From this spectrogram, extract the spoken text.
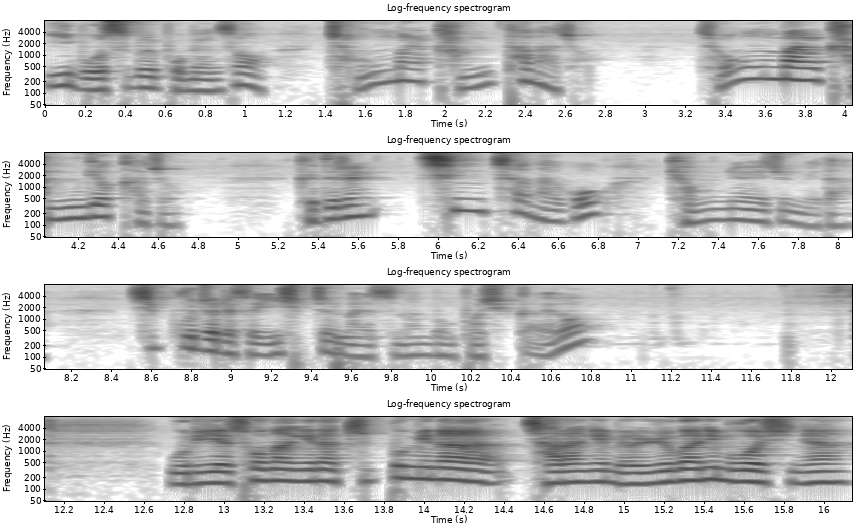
이 모습을 보면서 정말 감탄하죠. 정말 감격하죠. 그들을 칭찬하고 격려해 줍니다. 19절에서 20절 말씀 한번 보실까요? 우리의 소망이나 기쁨이나 자랑의 면류관이 무엇이냐?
